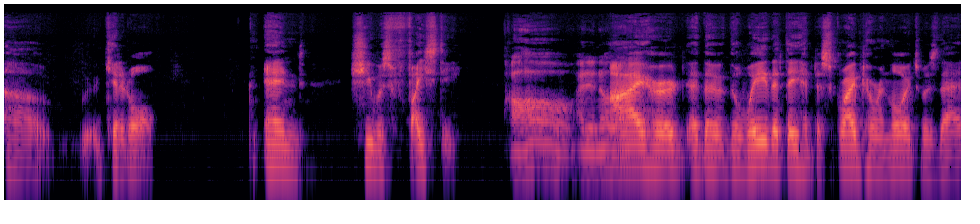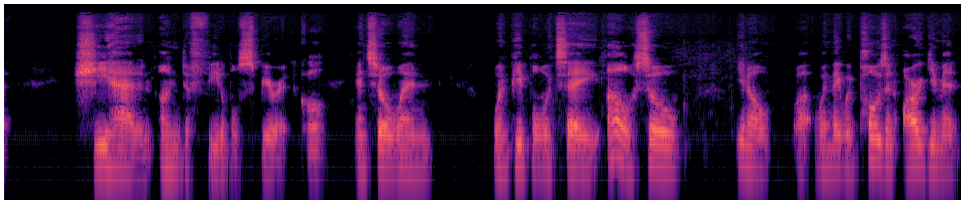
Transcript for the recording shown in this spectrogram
uh, kid at all, and she was feisty. Oh, I didn't know that. I heard uh, the the way that they had described her in Lourdes was that she had an undefeatable spirit. cool. And so when when people would say, "Oh, so you know," uh, when they would pose an argument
